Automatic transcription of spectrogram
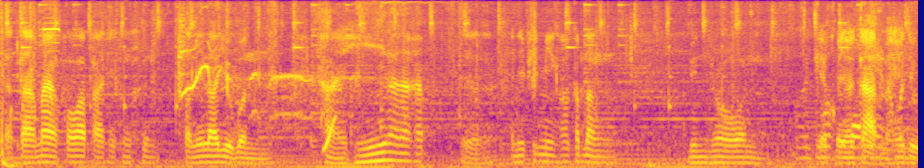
แสบตามากเพราะว่าพระอาทิตย์เพิ่งขึ้น ตอนนี้เราอยู่บนหายฮีแล้วนะครับ เดี๋ยวอันนี้พี่มีนเขากำลังบินโดรนเก็บบรรยากาศมาให้ดู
